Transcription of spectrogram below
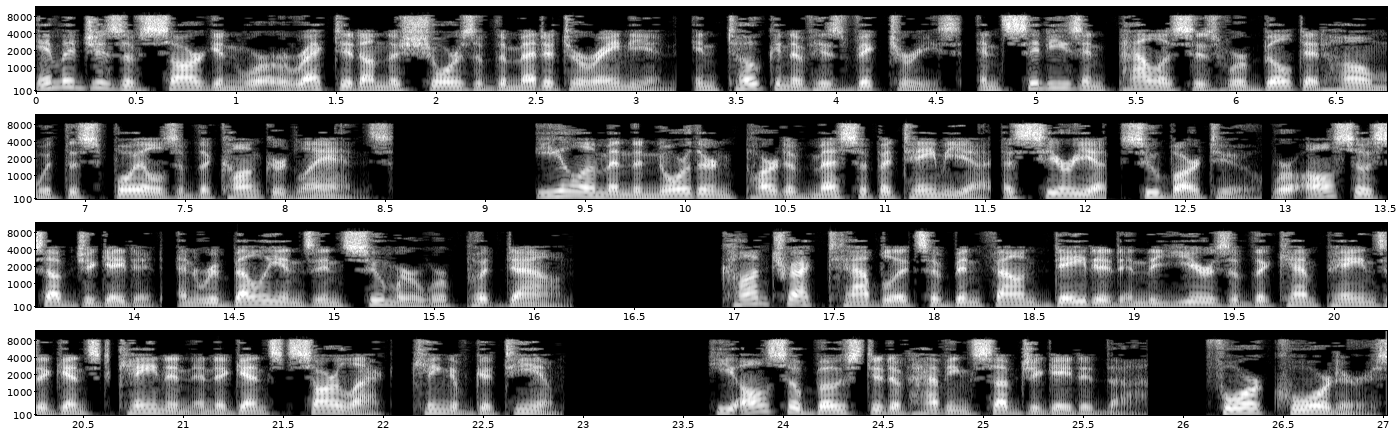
Images of Sargon were erected on the shores of the Mediterranean, in token of his victories, and cities and palaces were built at home with the spoils of the conquered lands. Elam and the northern part of Mesopotamia Assyria, Subartu were also subjugated, and rebellions in Sumer were put down. Contract tablets have been found dated in the years of the campaigns against Canaan and against Sarlak, king of Gutium. He also boasted of having subjugated the four quarters,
